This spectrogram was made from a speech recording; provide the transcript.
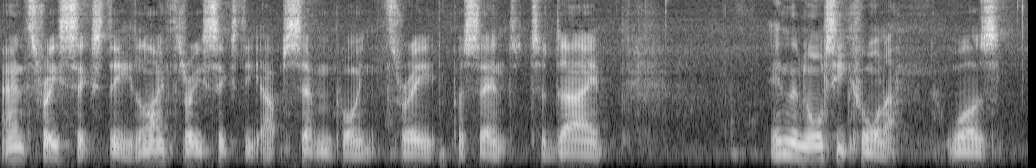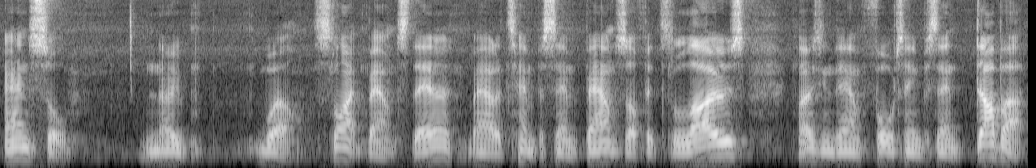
And 360, Life 360, up 7.3% today. In the naughty corner was Ansell. No well, slight bounce there, about a 10% bounce off its lows, closing down 14%. Dubber,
